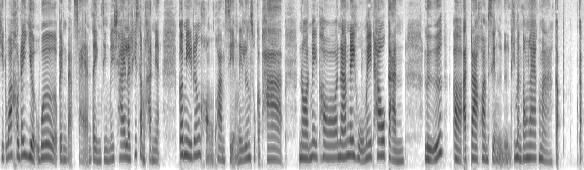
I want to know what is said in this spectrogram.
คิดว่าเขาได้เยอะเวอร์ เป็นแบบแสนแต่จริงๆไม่ใช่และที่สำคัญเนี่ยก็มีเรื่องของความเสี่ยงในเรื่องสุขภาพ นอนไม่พอน้ำในหูไม่เท่ากัน หรืออัตราความเสี่ยงอื่นๆ ที่มันต้องแลกมากับกับ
